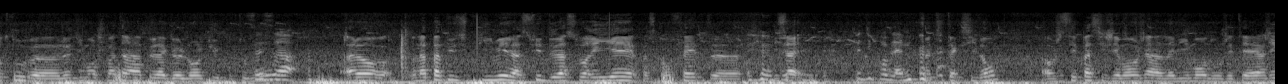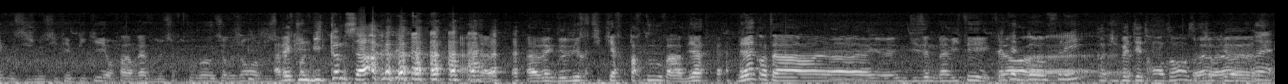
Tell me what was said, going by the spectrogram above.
Se retrouve euh, le dimanche matin un peu la gueule dans le cul pour tout le monde. C'est ça. Alors, on n'a pas pu filmer la suite de la soirée hier parce qu'en fait, euh, Petit problème. petit accident. Alors je sais pas si j'ai mangé un aliment dont j'étais allergique ou si je me suis fait piquer, enfin bref, je me suis retrouvé aux urgences. Avec une bite comme ça. avec de l'urticaire partout, enfin bien, bien quand t'as euh, une dizaine d'invités La tête euh, gonflée. Quand tu fais tes 30 ans, c'est Ouais, sûr voilà, que. Ouais.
